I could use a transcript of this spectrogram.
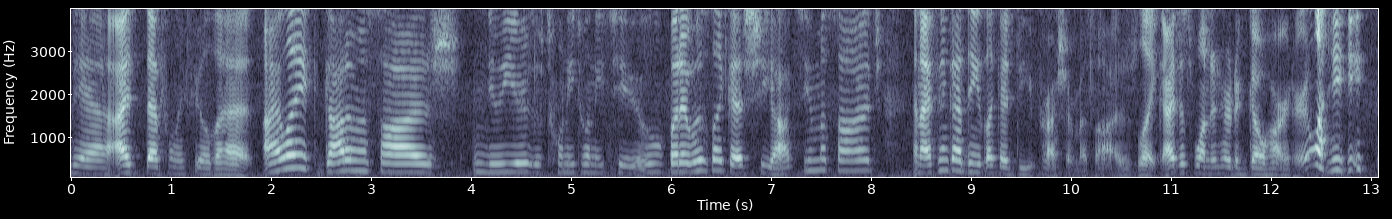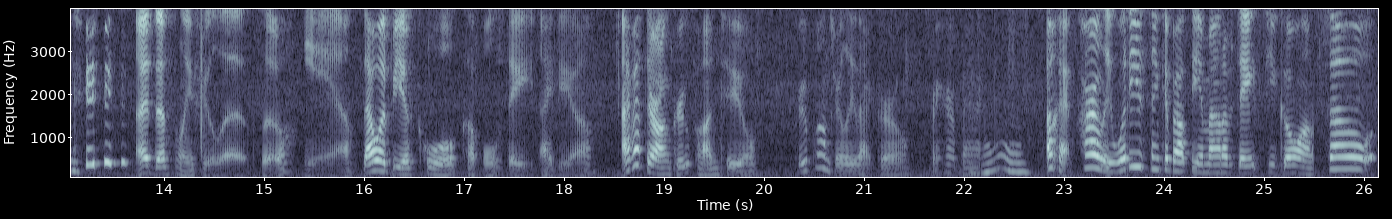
Yeah, I definitely feel that. I like got a massage New Year's of 2022, but it was like a shiatsu massage. And I think I'd need like a deep pressure massage. Like I just wanted her to go harder. Like I definitely feel that. So yeah, that would be a cool couples date idea. I bet they're on Groupon too. Groupon's really that girl. Bring her back. Oh. Okay, Harley, what do you think about the amount of dates you go on? So,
